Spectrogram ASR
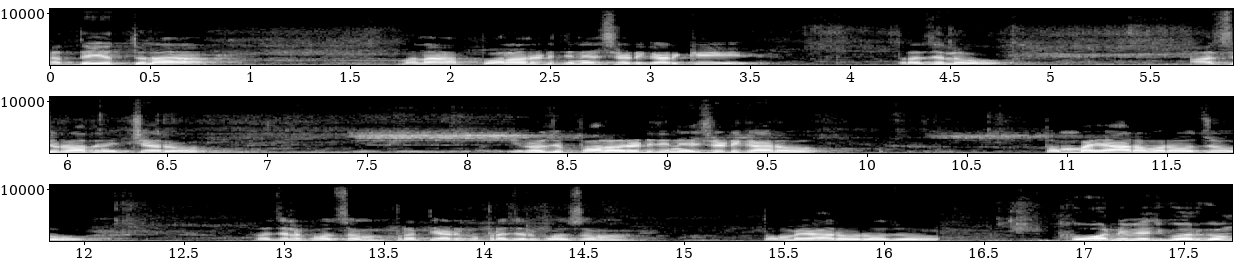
పెద్ద ఎత్తున మన పోలవరెడ్డి దినేష్ రెడ్డి గారికి ప్రజలు ఆశీర్వాదం ఇచ్చారు. ఈరోజు పోలవరెడ్డి దినేష్ రెడ్డి గారు తొంభై ఆరవ రోజు ప్రజల కోసం ప్రతి అడుగు ప్రజల కోసం తొంభై ఆరవ రోజు కోర్ నియోజకవర్గం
